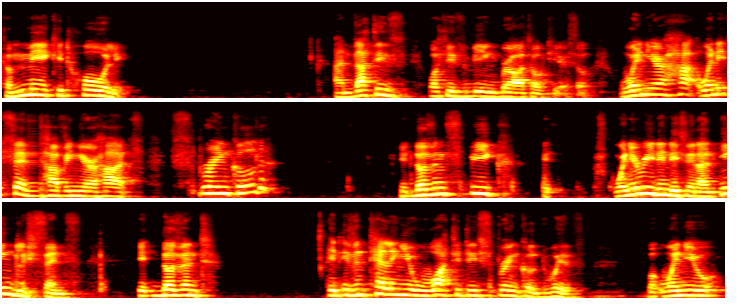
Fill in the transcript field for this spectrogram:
to make it holy. And that is what is being brought out here. So when your when it says having your heart sprinkled, it doesn't speak when you're reading this in an English sense, it doesn't it isn't telling you what it is sprinkled with. But when you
